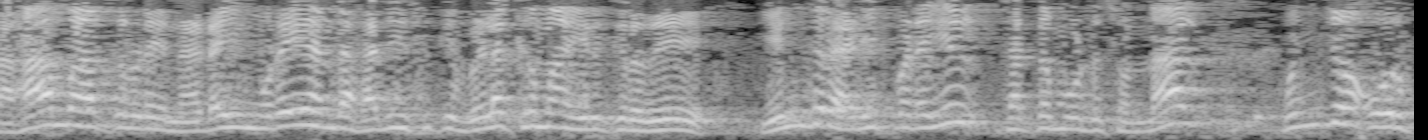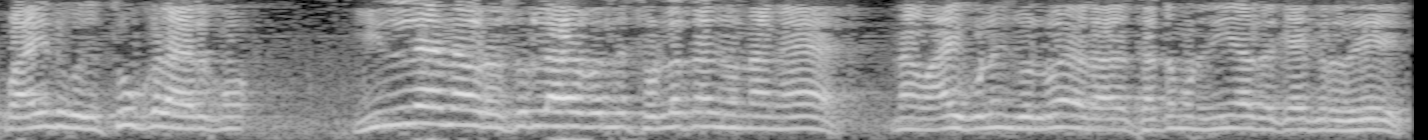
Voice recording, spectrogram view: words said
சகாபாக்களுடைய நடைமுறை அந்த ஹதீஸுக்கு விளக்கமா இருக்கிறது என்கிற அடிப்படையில் சத்தம் போட்டு சொன்னால் கொஞ்சம் ஒரு பாயிண்ட் கொஞ்சம் தூக்கலா இருக்கும். இல்ல நான் ரசுல்லா வந்து சொல்லத்தான் சொன்னாங்க. நான் வாய்க்குள்ளேன்னு சொல்லுவேன் சத்தம் போட்டு நீ அதை கேட்கறது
